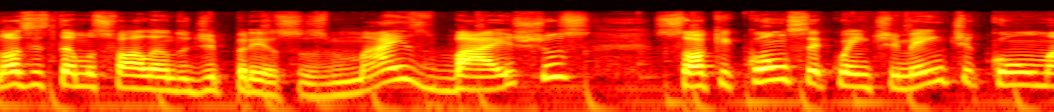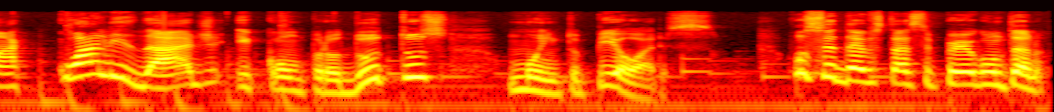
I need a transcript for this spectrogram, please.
Nós estamos falando de preços mais baixos, só que consequentemente com uma qualidade e com produtos muito piores. Você deve estar se perguntando,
